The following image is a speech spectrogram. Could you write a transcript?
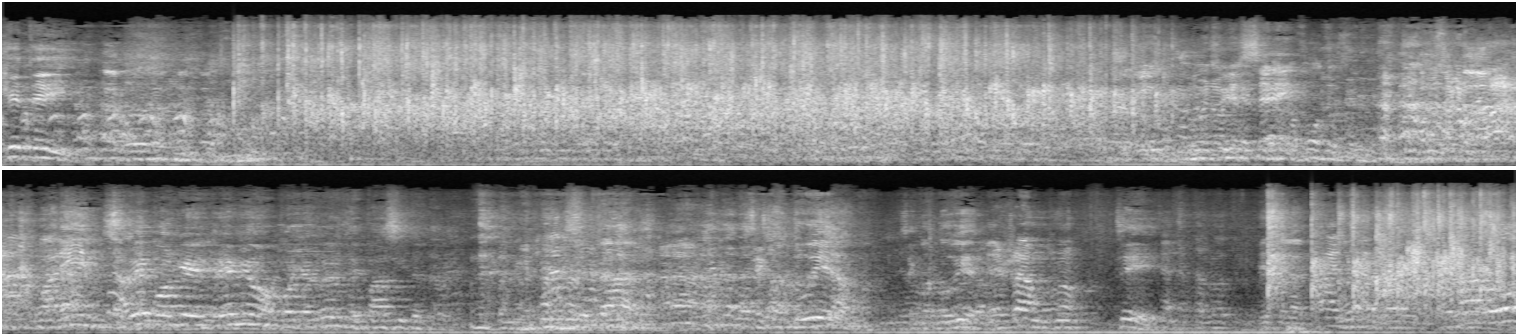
GTI. ¿Sabés por qué el premio? Porque el es despacito Se contuvieron, se contuvieron. Erramos, ¿no? Sí. Esa es la-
